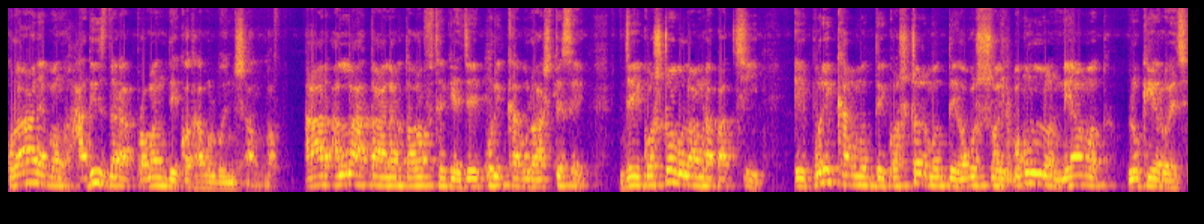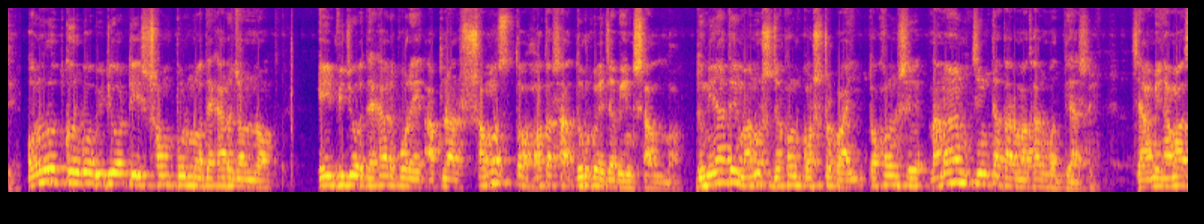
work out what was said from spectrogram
কোরআন এবং হাদিস দ্বারা প্রমাণ দিয়ে কথা বলব ইনশাআল্লাহ। আর আল্লাহ তাআলার তরফ থেকে যে পরীক্ষাগুলো আসতেছে যে কষ্টগুলো আমরা পাচ্ছি এই পরীক্ষার মধ্যে, কষ্টের মধ্যে অবশ্যই অমূল্য নিয়ামত লুকিয়ে রয়েছে। অনুরোধ করব ভিডিওটি সম্পূর্ণ দেখার জন্য। এই ভিডিও দেখার পরে আপনার সমস্ত হতাশা দূর হয়ে যাবে ইনশাআল্লাহ। দুনিয়াতে মানুষ যখন কষ্ট পায়, তখন সে নানান চিন্তা তার মাথার মধ্যে আসে। যে আমি নামাজ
